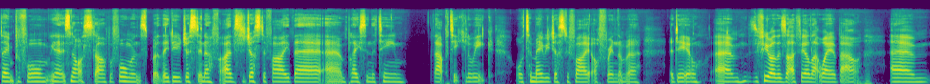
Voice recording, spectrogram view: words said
don't perform. You know, it's not a star performance, but they do just enough either to justify their um, place in the team that particular week, or to maybe justify offering them a, a deal. Um, there's a few others that I feel that way about. Mm-hmm. Um,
